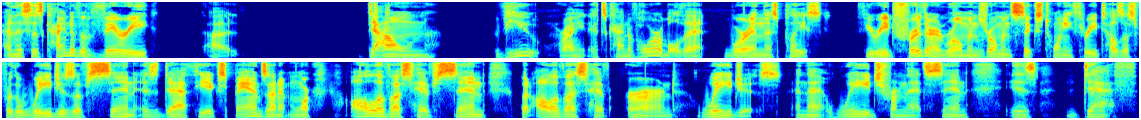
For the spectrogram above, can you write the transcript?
And this is kind of a very uh, down view, right? It's kind of horrible that we're in this place. If you read further in Romans, Romans 6:23 tells us for the wages of sin is death. He expands on it more. All of us have sinned, but all of us have earned wages. And that wage from that sin is death.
